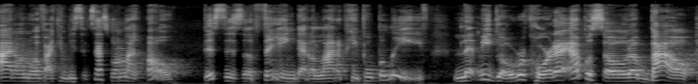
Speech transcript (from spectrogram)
I don't know if I can be successful. I'm like, oh, this is a thing that a lot of people believe. Let me go record an episode about,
